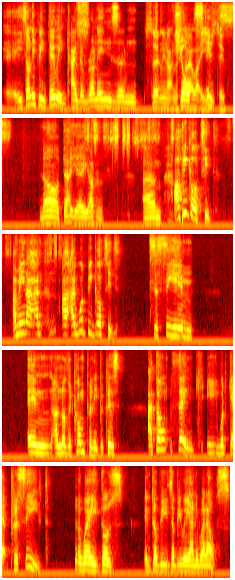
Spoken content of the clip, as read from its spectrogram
He's only been doing kind of run-ins and Certainly not in the style that he used to. No, that, yeah, he hasn't. Um, I'll be gutted. I mean, I, I would be gutted to see him in another company because I don't think he would get perceived the way he does in WWE anywhere else.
